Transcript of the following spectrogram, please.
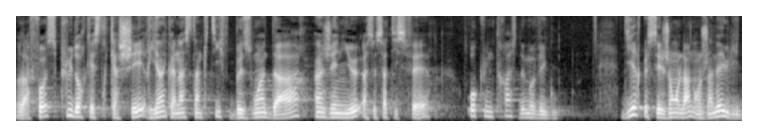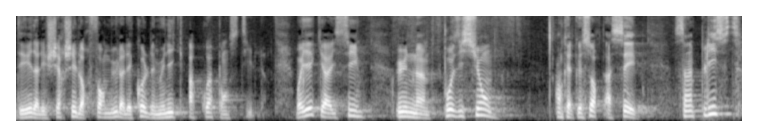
dans la fosse, plus d'orchestre caché, rien qu'un instinctif besoin d'art ingénieux à se satisfaire, aucune trace de mauvais goût. Dire que ces gens-là n'ont jamais eu l'idée d'aller chercher leur formule à l'école de Munich, à quoi pensent-ils voyez qu'il y a ici une position, en quelque sorte, assez simpliste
